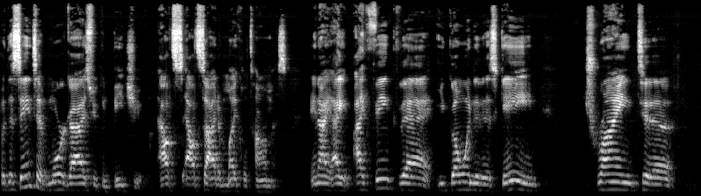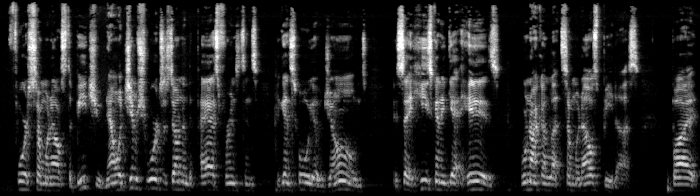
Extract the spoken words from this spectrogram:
but the Saints have more guys who can beat you outs- outside of Michael Thomas, and I, I, I think that you go into this game trying to force someone else to beat you. Now, what Jim Schwartz has done in the past, for instance, against Julio Jones, is say he's going to get his. We're not going to let someone else beat us. But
